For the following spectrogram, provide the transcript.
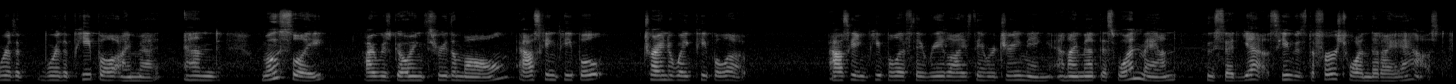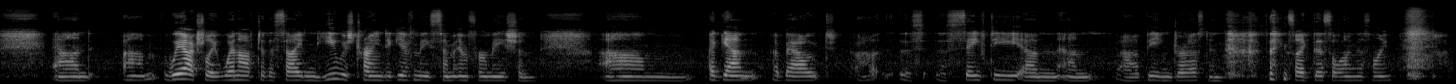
were the were the people I met and mostly I was going through the mall asking people trying to wake people up asking people if they realized they were dreaming and I met this one man who said yes. He was the first one that I asked. And um, we actually went off to the side and he was trying to give me some information. Um, again, about uh, safety and, and uh, being dressed and things like this along this line.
